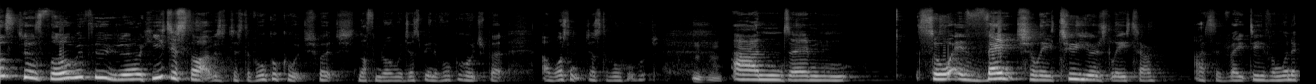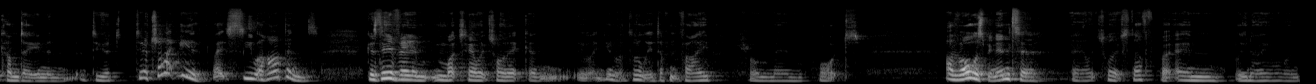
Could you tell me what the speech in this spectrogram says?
must just thought with you. you know, he just thought I was just a vocal coach, which nothing wrong with just being a vocal coach, but I wasn't just a vocal coach. Mm-hmm. And um, so eventually, two years later, I said, right, Dave, I'm going to come down and do a, do a track with you. Let's see what happens. Because they're very much electronic and, you know, a totally different vibe from um, what I've always been into uh, electronic stuff, but um, Blue Nile and,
